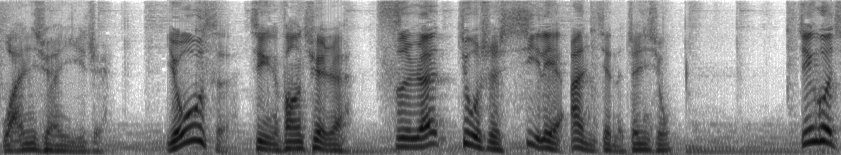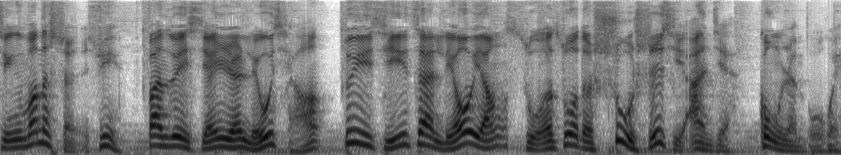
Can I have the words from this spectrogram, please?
完全一致，由此警方确认此人就是系列案件的真凶。经过警方的审讯，犯罪嫌疑人刘强对其在辽阳所做的数十起案件供认不讳。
